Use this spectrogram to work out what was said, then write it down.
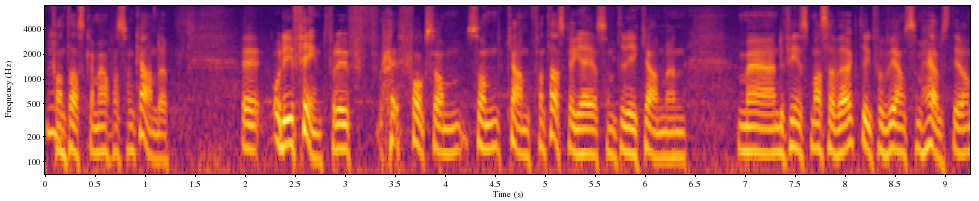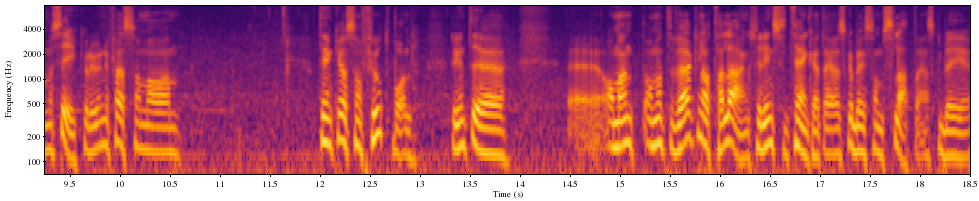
mm. fantastiska människa som kan det. Uh, och det är fint för det är folk som, som kan fantastiska grejer som inte vi kan men, men det finns massa verktyg för vem som helst att göra musik och det är ungefär som att tänker jag som fotboll. Det är inte, eh, om, man, om man inte verkligen har talang så är det ingen som tänker att jag ska bli som Zlatan, jag ska bli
